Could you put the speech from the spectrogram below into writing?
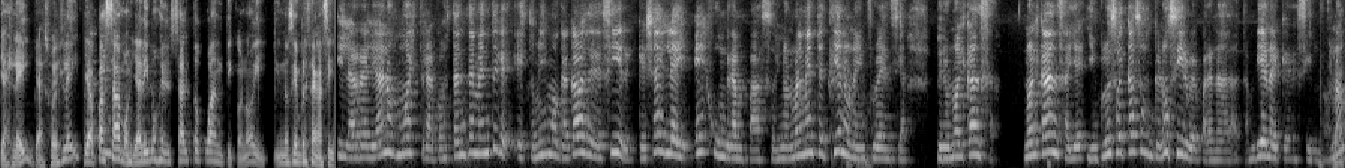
ya es ley, ya eso es ley, ya pasamos, ya dimos el salto cuántico, ¿no? Y, y no siempre están así. Y la realidad nos muestra constantemente que esto mismo que acabas de decir, que ya es ley, es un gran paso y normalmente tiene una influencia, pero no alcanza no alcanza, y incluso hay casos en que no sirve para nada, también hay que decirlo, ¿no?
